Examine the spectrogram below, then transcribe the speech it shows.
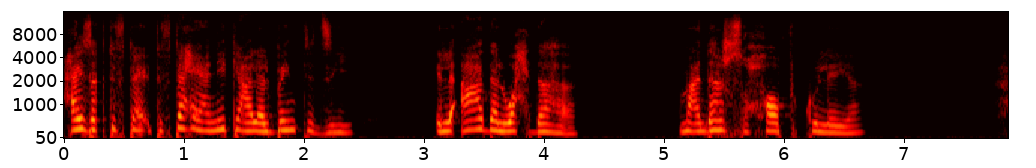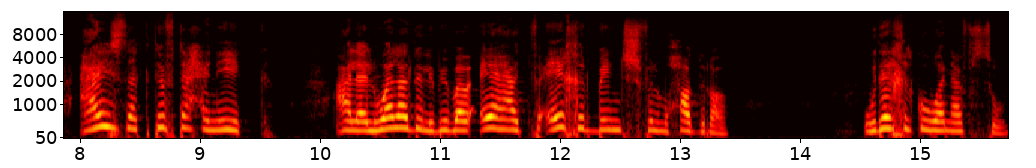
عايزك تفتح تفتحي عينيكي على البنت دي اللي قاعدة لوحدها وما عندهاش صحاب في الكلية. عايزك تفتح عينيك على الولد اللي بيبقى قاعد في آخر بنش في المحاضرة وداخل جوه نفسه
